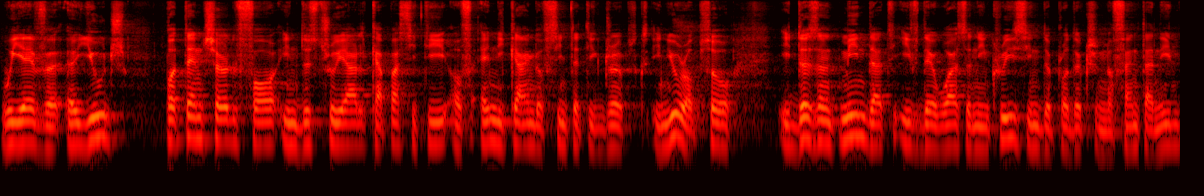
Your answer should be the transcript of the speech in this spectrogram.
we have a, a, huge potential for industrial capacity of any kind of synthetic drugs in Europe. So it doesn't mean that if there was an increase in the production of fentanyl,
